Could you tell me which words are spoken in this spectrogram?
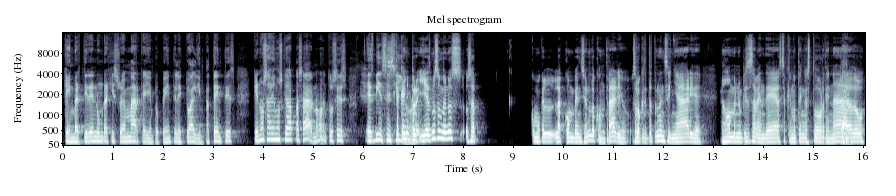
que invertir en un registro de marca y en propiedad intelectual y en patentes que no sabemos qué va a pasar, ¿no? Entonces, es bien sencillo. pero, y es más o menos, o sea, como que la convención es lo contrario. O sea, lo que te tratan de enseñar y de no, no empieces a vender hasta que no tengas todo ordenado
